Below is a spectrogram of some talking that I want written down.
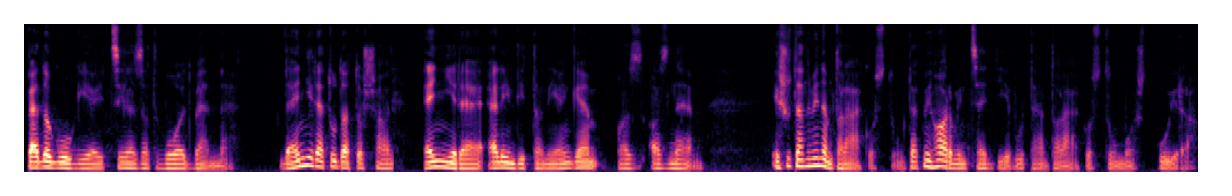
pedagógiai célzat volt benne. De ennyire tudatosan, ennyire elindítani engem, az, az nem. És utána mi nem találkoztunk. Tehát mi 31 év után találkoztunk most újra.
